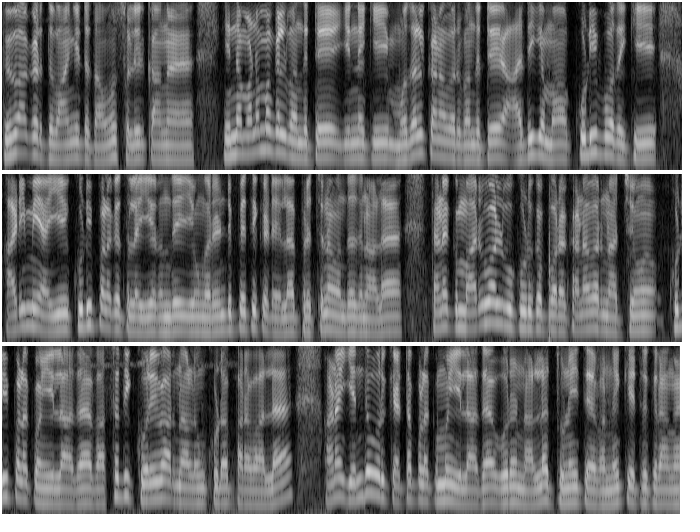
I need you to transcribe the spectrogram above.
விவாகரத்து வாங்கிட்டதாகவும் சொல்லியிருக்காங்க. இந்த மணமகள் வந்துட்டு இன்றைக்கி முதல் கணவர் வந்துட்டு அதிகமாக குடிபோதைக்கு அடிமையாகி குடிப்பழக்கத்தில் இருந்து இவங்க ரெண்டு பேத்துக்கு இடையில் பிரச்சனை வந்ததுனால தனக்கு மறுவாழ்வு கொடுக்க போகிற கணவர்னாச்சும் குடிப்பழக்கம் இல்லாத வசதி குறைவாக இருந்தாலும் கூட பரவாயில்ல. ஆனால் எந்த ஒரு கெட்ட பழக்கமும் இல்லாத ஒரு நல்ல துணை தேவைன்னு கேட்டிருக்கிறாங்க.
